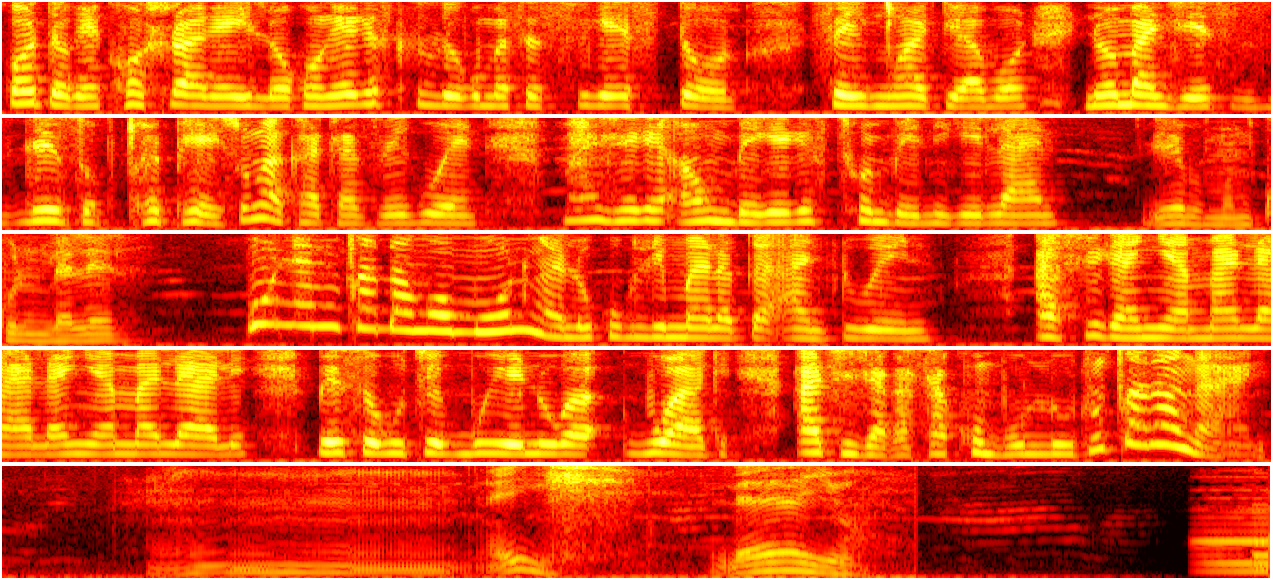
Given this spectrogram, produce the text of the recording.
Kodwa ke khohlwa ke ilokho ngeke sihlule kuma sesifike esitolo seyincwadi yabona noma nje lezobuchwepheshe ungakhathazeki wena manje ke awungibekeke esithombeni ke lana yebo mamkhulu ngilalela Unemcabango omuni ngalokhu kulimala kaanti wenu. Afika nyamalala nyamalale bese kuthi kubuyeni kwa- kwakhe athi nje akasakhumbuli lutho ucabangani? Ey, leyo. Awu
